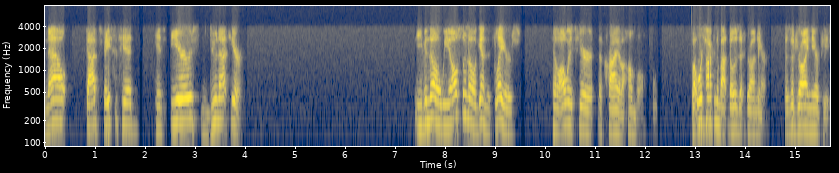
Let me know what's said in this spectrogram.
now God's face is hid, his ears do not hear. even though we also know, again, it's layers, he'll always hear the cry of a humble. But we're talking about those that draw near. There's a drawing near piece.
